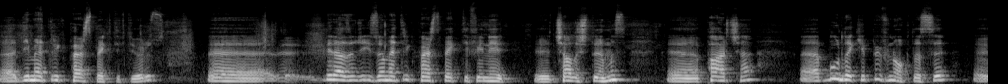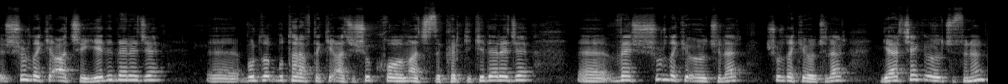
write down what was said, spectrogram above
e, dimetrik perspektif diyoruz. E, biraz önce izometrik perspektifini e, çalıştığımız e, parça. E, buradaki püf noktası e, şuradaki açı 7 derece. E, burada bu taraftaki açı şu kolun açısı 42 derece. E, ve şuradaki ölçüler şuradaki ölçüler gerçek ölçüsünün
